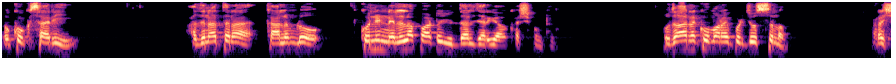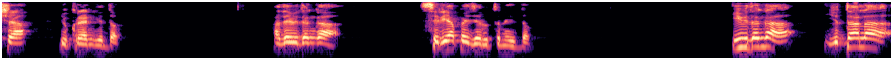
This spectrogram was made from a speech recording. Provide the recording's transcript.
ఒక్కొక్కసారి అధునాతన కాలంలో కొన్ని నెలల పాటు యుద్ధాలు జరిగే అవకాశం ఉంటుంది. ఉదాహరణకు మనం ఇప్పుడు చూస్తున్నాం రష్యా యుక్రెయిన్ యుద్ధం. అదేవిధంగా సిరియాపై జరుగుతున్న యుద్ధం. ఈ విధంగా యుద్ధాల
